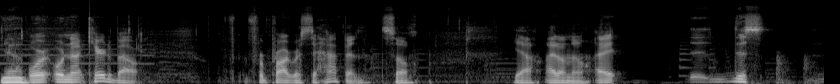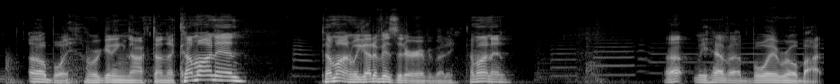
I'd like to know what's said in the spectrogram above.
yeah. or or not cared about f- for progress to happen. So, yeah, I don't know. I this oh boy, we're getting knocked on the. Come on in, come on. We got a visitor, everybody. Come on in. Oh, we have a boy robot.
